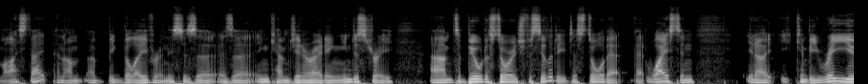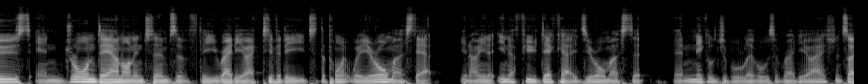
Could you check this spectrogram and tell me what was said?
my state, and I'm a big believer in this as a as a income generating industry, um, to build a storage facility to store that that waste and. You know, it can be reused and drawn down on in terms of the radioactivity to the point where you're almost at, you know, in a, in a few decades, you're almost at negligible levels of radiation. So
